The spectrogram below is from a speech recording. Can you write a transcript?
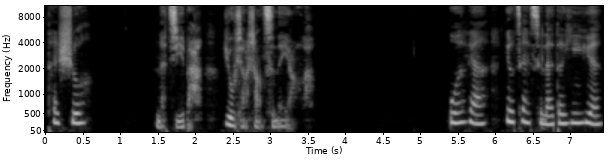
他说：“那鸡巴又像上次那样了。”我俩又再次来到医院，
